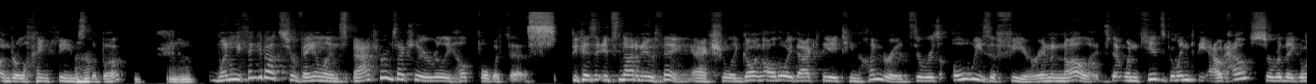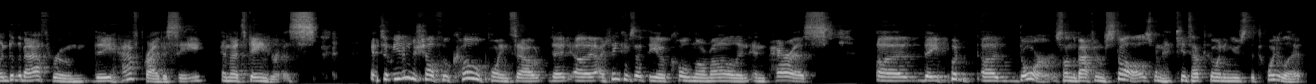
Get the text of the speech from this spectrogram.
underlying themes mm-hmm. of the book. Mm-hmm. When we think about surveillance, bathrooms actually are really helpful with this because it's not a new thing. Actually, going all the way back to the 1800s, there was always a fear and a knowledge that when kids go into the outhouse or when they go into the bathroom, they have privacy and that's dangerous. And so even Michel Foucault points out that uh, I think it was at the École Normale in, in Paris, uh, they put uh, doors on the bathroom stalls when kids have to go in and use the toilet.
